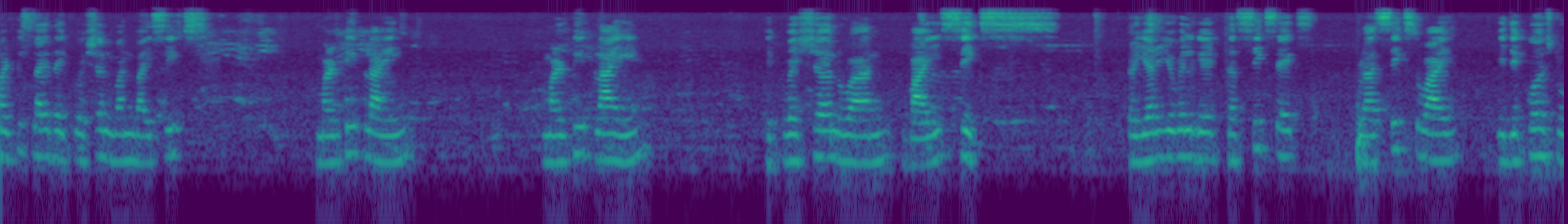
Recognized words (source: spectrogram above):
multiply the equation 1 by 6 multiplying multiplying equation 1 by 6 so here you will get the 6x plus 6y is equals to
